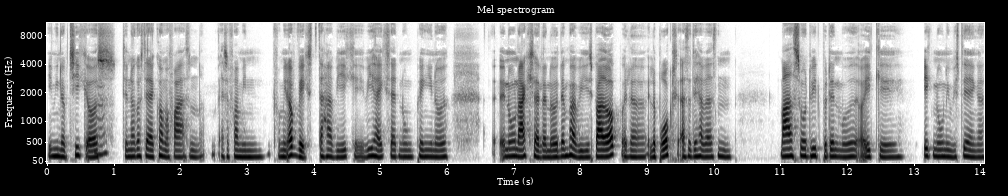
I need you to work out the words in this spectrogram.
i min optik også. Mm. Det er nok også der, jeg kommer fra, sådan, altså fra min, fra min opvækst, der har vi ikke, vi har ikke sat nogen penge i noget, øh, nogen aktier eller noget, dem har vi sparet op eller, eller brugt. Altså det har været sådan meget sort-hvidt på den måde, og ikke, øh, ikke nogen investeringer.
